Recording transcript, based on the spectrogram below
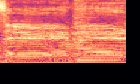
ziemi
